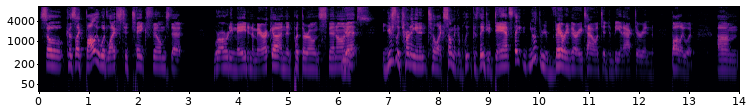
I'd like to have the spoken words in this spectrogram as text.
So, because like Bollywood likes to take films that were already made in America and then put their own spin on Yes. it. Usually turning it into like something complete because they do dance. They you have to be very very talented to be an actor in Bollywood. Um,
